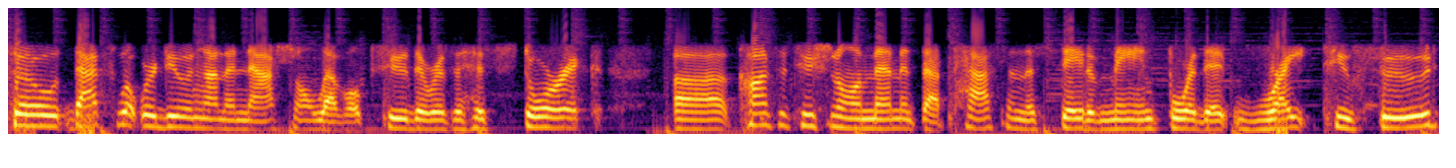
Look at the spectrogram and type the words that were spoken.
So that's what we're doing on a national level too. There was a historic uh, constitutional amendment that passed in the state of Maine for the right to food,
